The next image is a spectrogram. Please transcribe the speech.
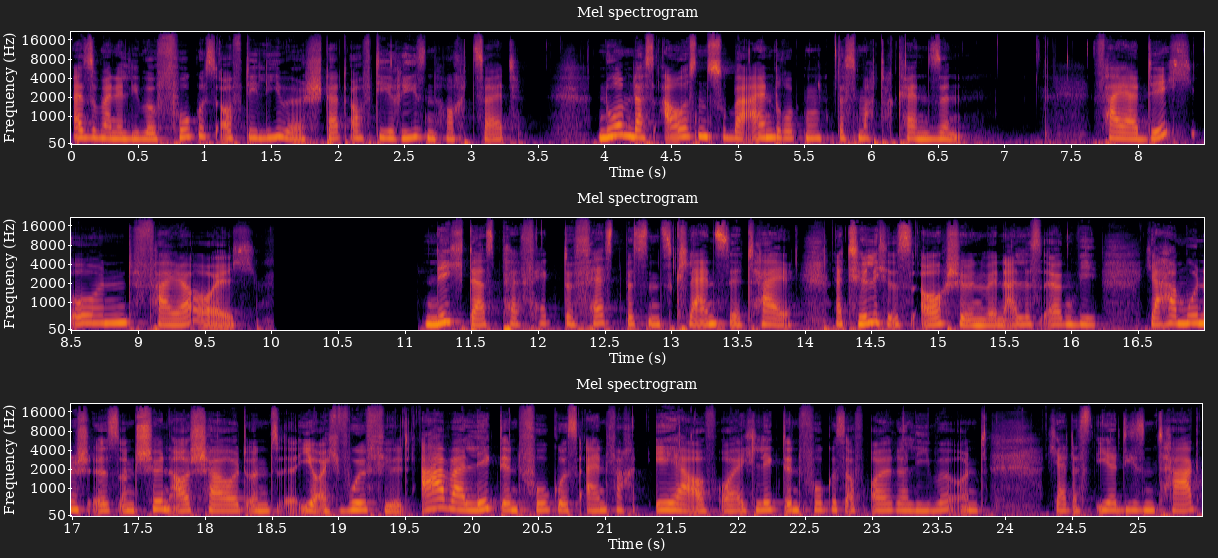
Also meine Liebe, Fokus auf die Liebe statt auf die Riesenhochzeit. Nur um das Außen zu beeindrucken, das macht doch keinen Sinn. Feier dich und feier euch. Nicht das perfekte Fest bis ins kleinste Detail. Natürlich ist es auch schön, wenn alles irgendwie ja harmonisch ist und schön ausschaut und äh, ihr euch wohlfühlt. Aber legt den Fokus einfach eher auf euch, legt den Fokus auf eure Liebe und ja, dass ihr diesen Tag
